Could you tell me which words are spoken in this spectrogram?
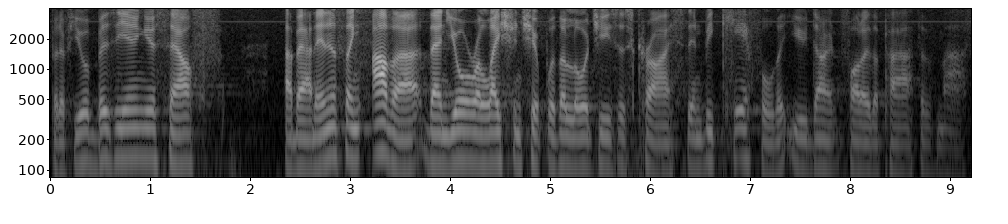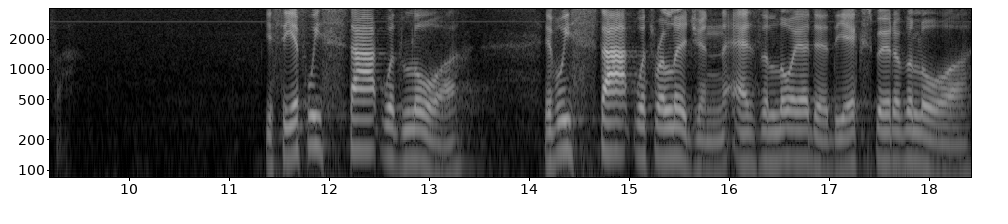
But if you're busying yourself about anything other than your relationship with the Lord Jesus Christ, then be careful that you don't follow the path of Martha. You see, if we start with law, if we start with religion, as the lawyer did, the expert of the law,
